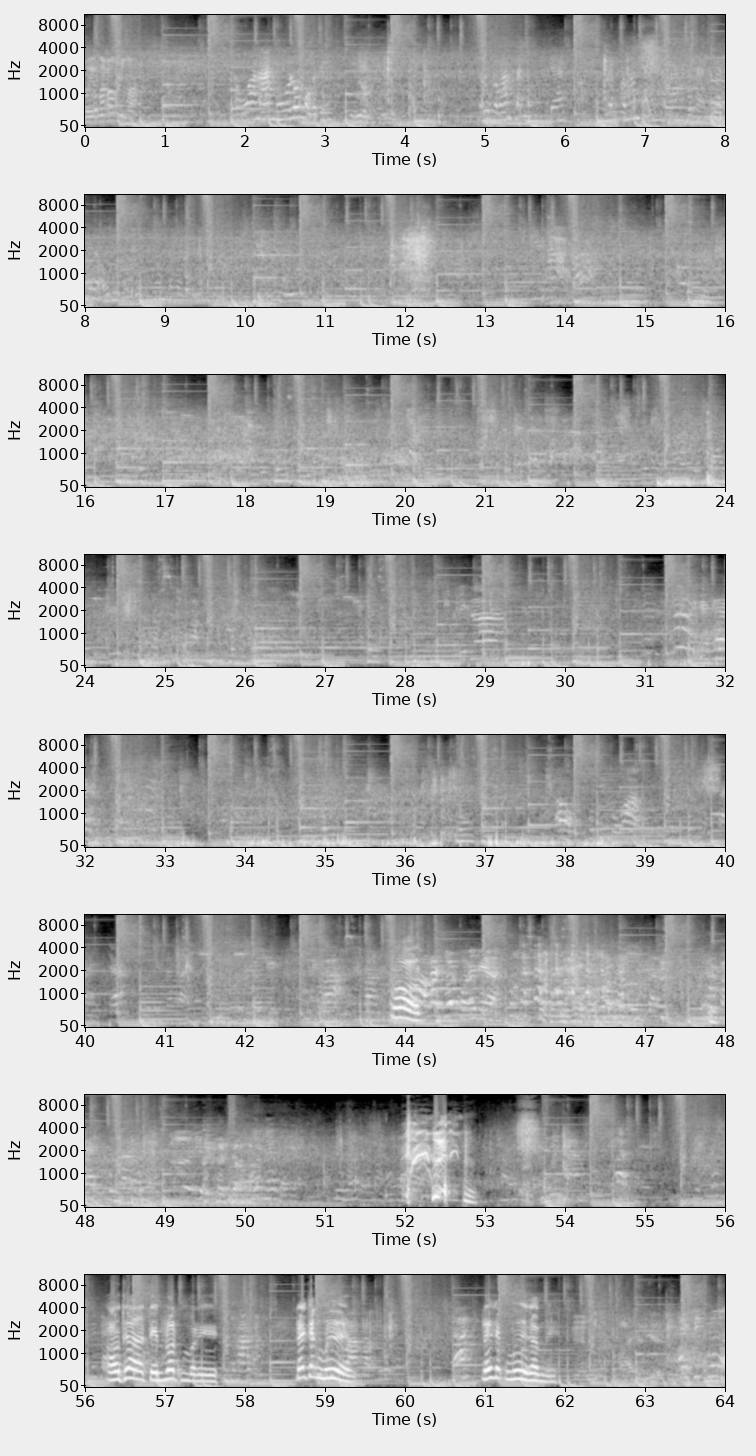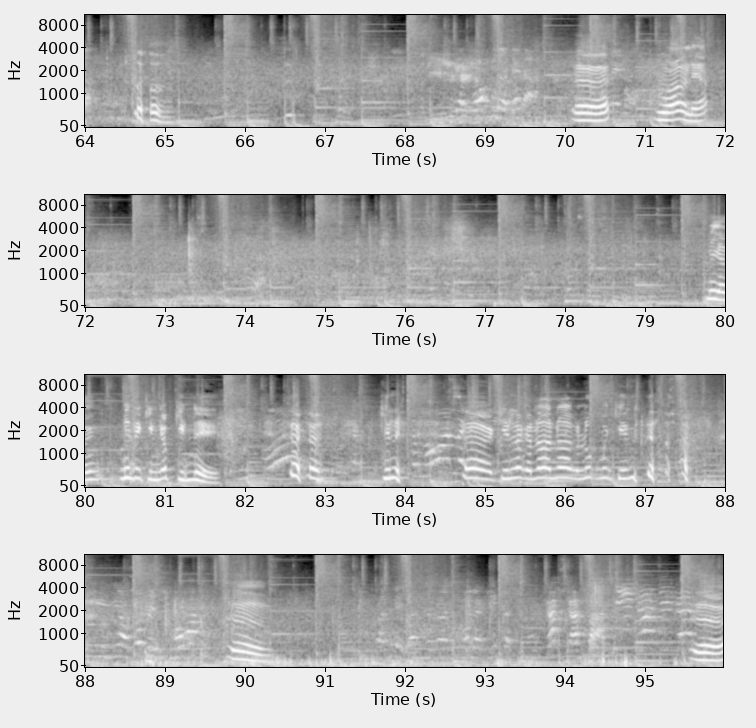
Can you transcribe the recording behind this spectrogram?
เอาปุ๋ยมาลงหรอเอาอาหารหมูลงหมดไปสิลูกกระมังกันแจ๊ลูกกระมังกันกระมังกันเพื่อที่เอาอยู่็เอาเถอะเต็มรถบริได้จักมือ ได้จักมือทำนี่เออว้าวแล้ว มีอย่างมีแต่กินกับกินนี่กินเออกินแล้วก็นอนนอนก็ลุกมากินเนี่ยก็เป็นเพราะว่าเออการเห็นแล้วจะการเขาอยากกินเออ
